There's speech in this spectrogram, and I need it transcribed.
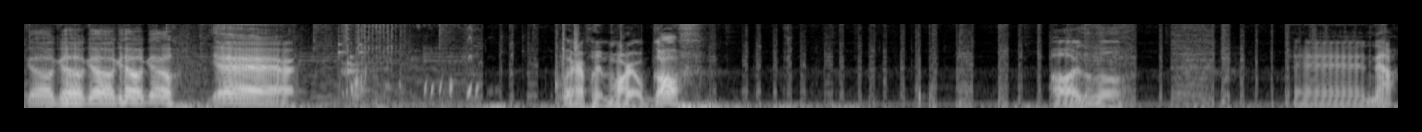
Go, go, go, go, go. Yeah. We're here playing Mario Golf. Oh, there's a little and now.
